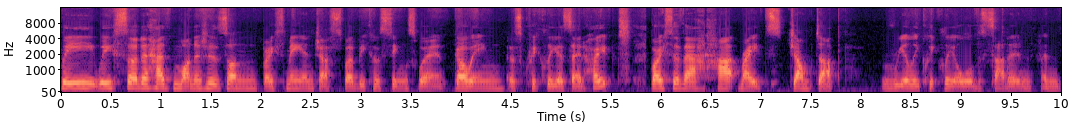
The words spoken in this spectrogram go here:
we we sort of had monitors on both me and Jasper because things weren't going as quickly as they'd hoped. Both of our heart rates jumped up really quickly all of a sudden and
